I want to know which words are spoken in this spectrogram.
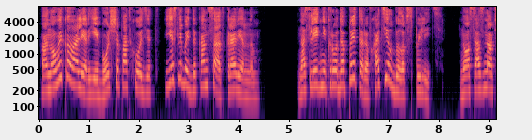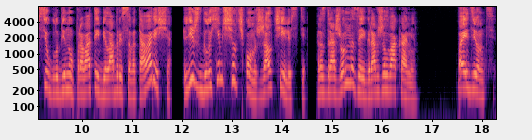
А новый кавалер ей больше подходит, если быть до конца откровенным. Наследник рода Петеров хотел было вспылить, но, осознав всю глубину правоты белобрысого товарища, лишь с глухим щелчком сжал челюсти, раздраженно заиграв желваками. «Пойдемте,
